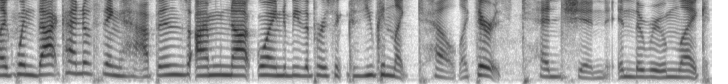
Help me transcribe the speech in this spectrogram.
like when that kind of thing happens, I'm not going to be the person cuz you can like tell. Like there is tension in the room. Like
